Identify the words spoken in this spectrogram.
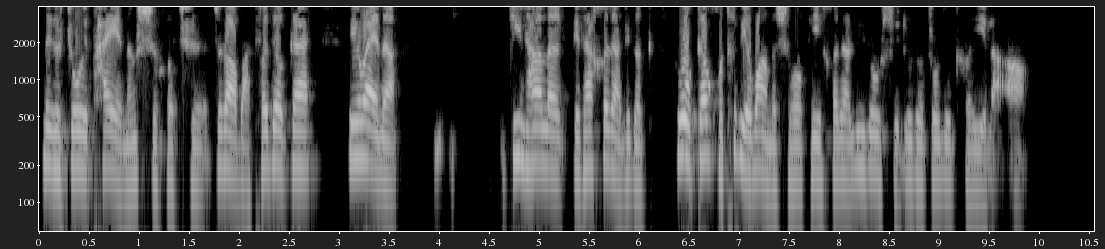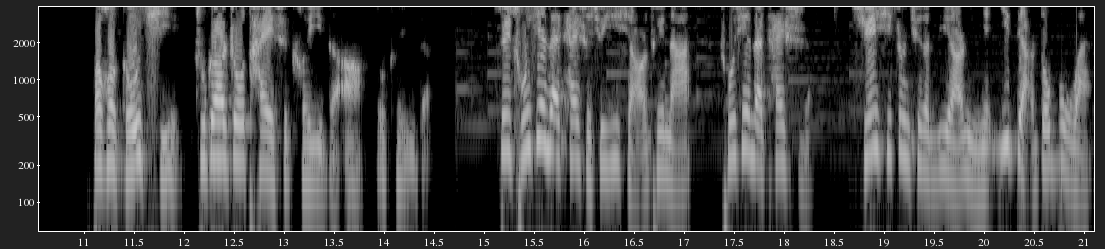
那个粥，他也能适合吃，知道吧？调调肝。另外呢，经常呢给他喝点这个。如果肝火特别旺的时候，可以喝点绿豆水、绿豆粥就可以了啊。包括枸杞、猪肝粥，它也是可以的啊，都可以的。所以从现在开始学习小儿推拿，从现在开始学习正确的育儿理念，一点都不晚。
